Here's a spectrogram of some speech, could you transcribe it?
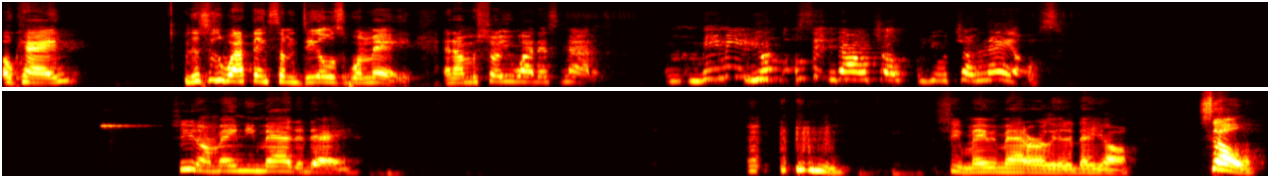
Okay. This is where I think some deals were made. And I'm gonna show you why this matters. Mimi, you don't go sitting down with your, with your nails. She don't make me mad today. she made me mad earlier today, y'all. So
